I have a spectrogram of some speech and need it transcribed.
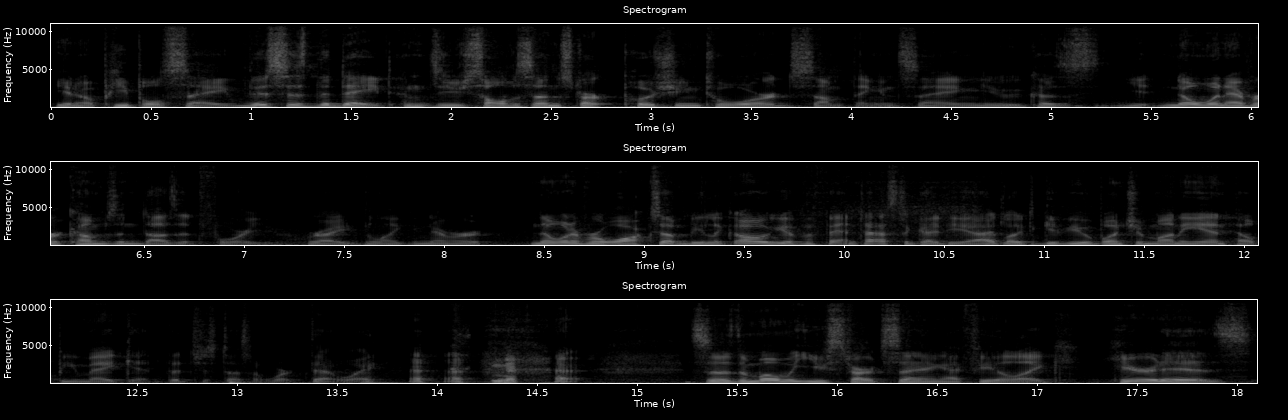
you know, people say this is the date, and you all of a sudden start pushing towards something and saying you because no one ever comes and does it for you, right? Like you never, no one ever walks up and be like, oh, you have a fantastic idea, I'd like to give you a bunch of money and help you make it. That just doesn't work that way. so the moment you start saying, I feel like here it is,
